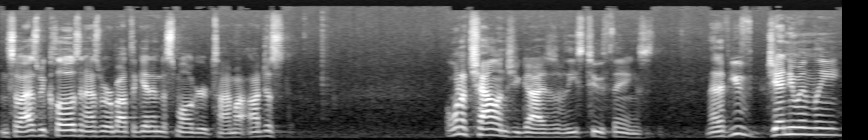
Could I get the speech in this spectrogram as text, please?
And so, as we close and as we're about to get into small group time, I, I just I want to challenge you guys of these two things. That if you've genuinely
